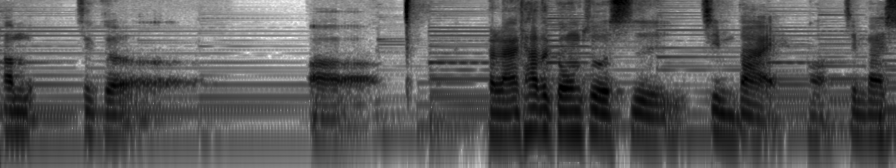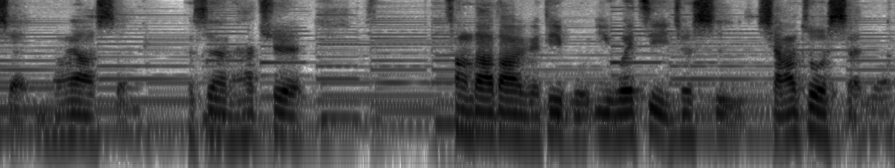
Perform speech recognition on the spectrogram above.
他们这个啊，本来他的工作是敬拜哦，敬拜神，荣耀神。可是呢，他却放大到一个地步，以为自己就是想要做神了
